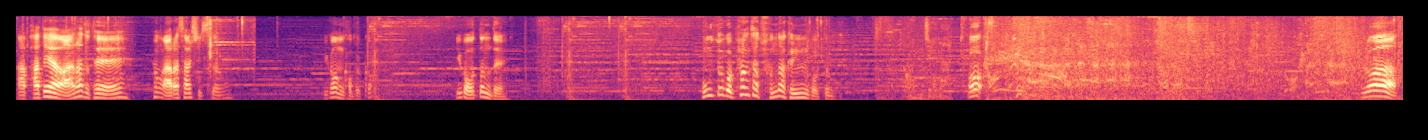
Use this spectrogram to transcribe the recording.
아, 바데야, 안 와도 돼. 형 알아서 할 수 있어. 이거 한번 가볼까? 이거 어떤데? 공 쏘고 평타 존나 긁는 거 어떤데? 어? 일로와!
